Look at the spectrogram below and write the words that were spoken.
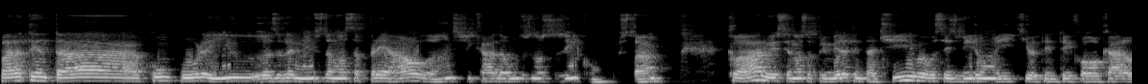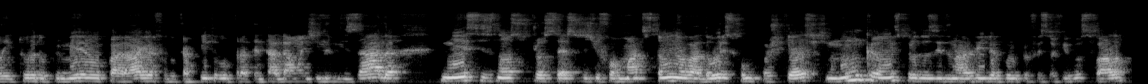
para tentar compor aí os elementos da nossa pré-aula antes de cada um dos nossos encontros, tá? Claro, essa é a nossa primeira tentativa. Vocês viram aí que eu tentei colocar a leitura do primeiro parágrafo do capítulo para tentar dar uma dinamizada nesses nossos processos de formatos tão inovadores como o podcast, que nunca antes produzido na vida por o professor que vos fala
